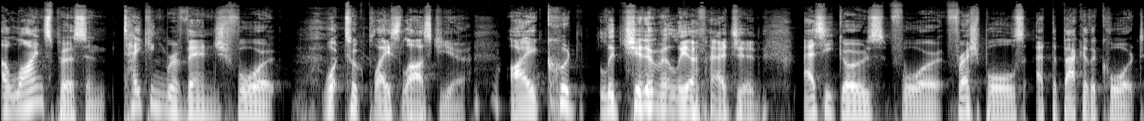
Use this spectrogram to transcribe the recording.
a lines person taking revenge for what took place last year. I could legitimately imagine as he goes for fresh balls at the back of the court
